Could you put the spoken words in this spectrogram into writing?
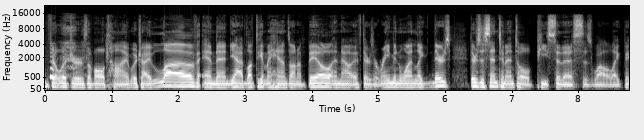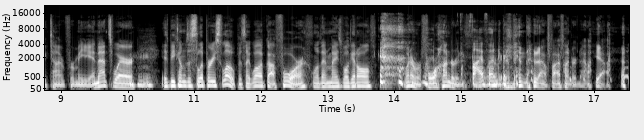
villagers of all time, which I love. And then, yeah, I'd love to get my hands on a Bill. And now, if there's a Raymond one, like there's there's a sentimental piece to this as well, like big time for me. And that's where Mm-hmm. it becomes a slippery slope. It's like, well, I've got four. Well, then might as well get all whatever four hundred, 500. now five hundred now. Yeah.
